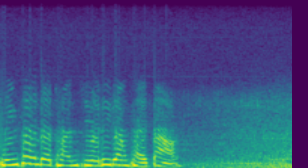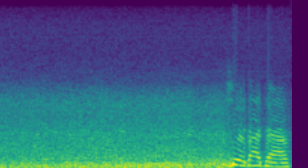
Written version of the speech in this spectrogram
民众的团结力量才大。谢谢大家。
